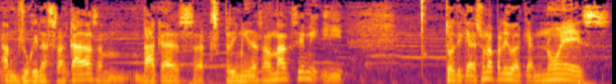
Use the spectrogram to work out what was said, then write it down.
amb joguines trencades, amb vaques exprimides al màxim i, i tot i que és una pel·lícula que no és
